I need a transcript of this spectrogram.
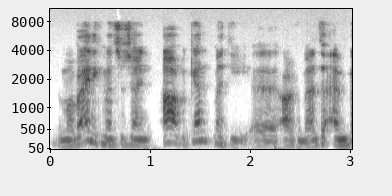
Maar weinig mensen zijn A, bekend met die argumenten. En B,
